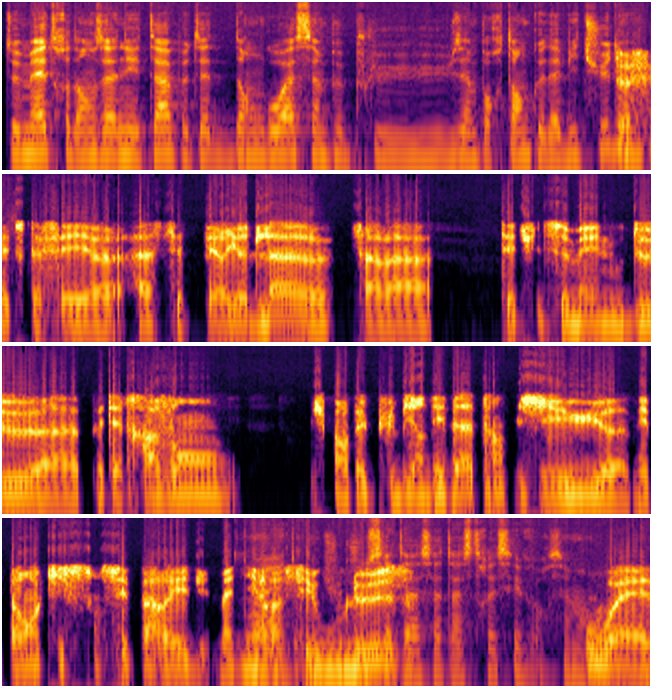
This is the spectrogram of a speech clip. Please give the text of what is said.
te mettre dans un état peut-être d'angoisse un peu plus important que d'habitude? Tout à fait, tout à fait. Euh, à cette période-là, euh, ça va peut-être une semaine ou deux, peut-être avant, je me rappelle plus bien des dates. Hein. J'ai eu euh, mes parents qui se sont séparés d'une manière assez houleuse. Ça t'a stressé forcément. Ouais,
